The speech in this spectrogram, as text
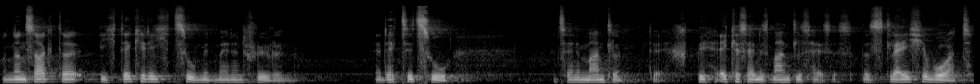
Und dann sagt er, ich decke dich zu mit meinen Flügeln. Er deckt sie zu mit seinem Mantel, der Ecke seines Mantels heißt es. Das gleiche Wort,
